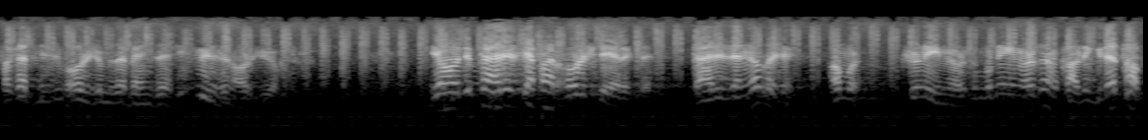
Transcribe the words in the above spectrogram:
Fakat bizim orucumuza benzer hiçbirisinin orucu yoktur. Yahudi perhiz yapar oruç diyerek de. Perhizden ne olacak? Hamur, şunu yemiyorsun, bunu yemiyorsun, kaldın yine top.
